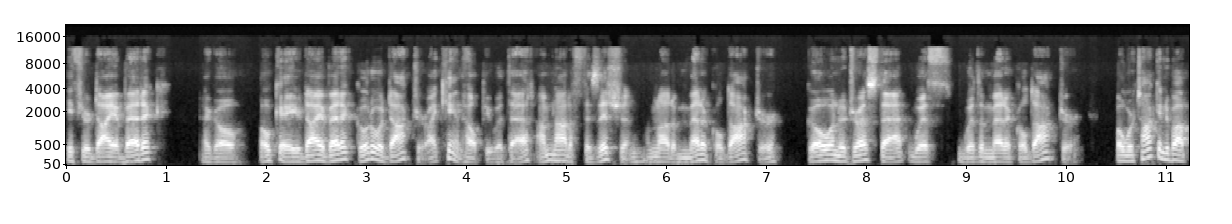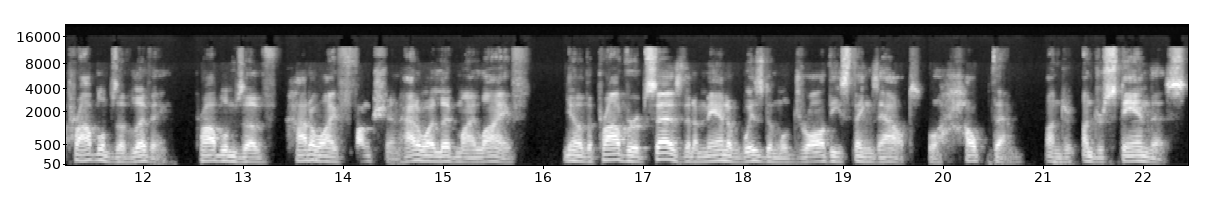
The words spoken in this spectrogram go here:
If you're diabetic, I go, okay, you're diabetic, go to a doctor. I can't help you with that. I'm not a physician. I'm not a medical doctor. Go and address that with with a medical doctor. But we're talking about problems of living, problems of how do I function? How do I live my life? You know, the proverb says that a man of wisdom will draw these things out, will help them under, understand this.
